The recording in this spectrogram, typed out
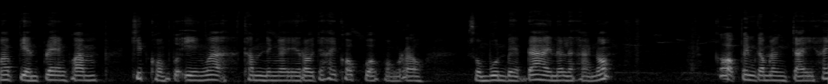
มาเปลี่ยนแปลงความคิดของตัวเองว่าทำยังไงเราจะให้ครอบครัวของเราสมบูรณ์แบบได้นั่นแหละค่ะเนาะก็เป็นกำลังใจให้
